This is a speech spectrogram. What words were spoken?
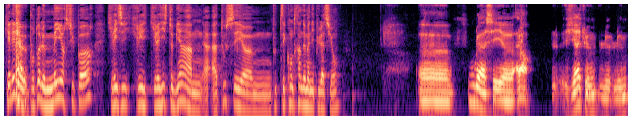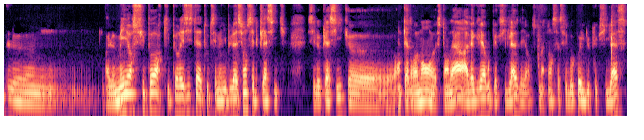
Quel est le, pour toi le meilleur support qui, résiste bien à tous ces, toutes ces contraintes de manipulation? Euh, Oula, c'est alors je dirais que le, le, le, le, meilleur support qui peut résister à toutes ces manipulations, c'est le classique. C'est le classique euh, encadrement euh, standard avec verre ou plexiglas d'ailleurs, parce que maintenant ça se fait beaucoup avec du plexiglas.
